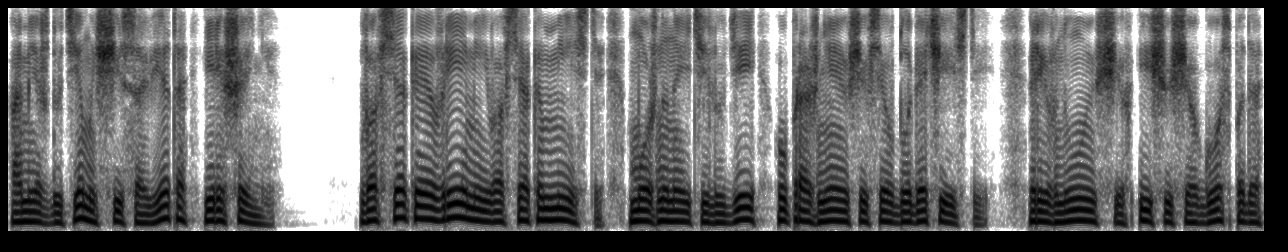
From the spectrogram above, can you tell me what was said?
а между тем ищи совета и решения. Во всякое время и во всяком месте можно найти людей, упражняющихся в благочестии, ревнующих, ищущих Господа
